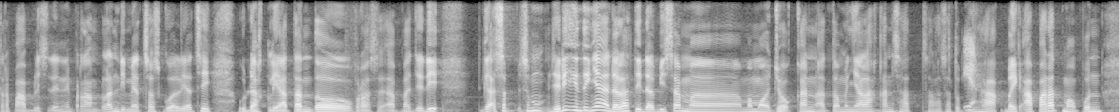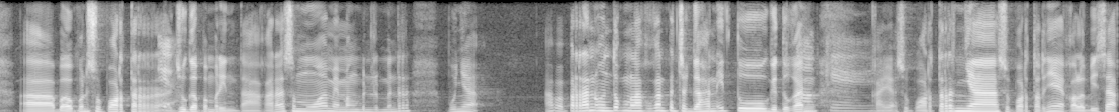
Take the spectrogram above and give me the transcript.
terpublish dan ini pelan-pelan di medsos gue lihat sih udah kelihatan tuh proses apa. Jadi nggak jadi intinya adalah tidak bisa me memojokkan atau menyalahkan sat salah satu yeah. pihak, baik aparat maupun uh, maupun supporter yeah. juga pemerintah karena semua memang bener-bener punya apa peran untuk melakukan pencegahan itu gitu kan okay. kayak supporternya supporternya ya kalau bisa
